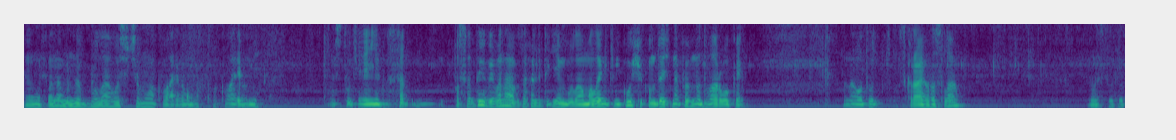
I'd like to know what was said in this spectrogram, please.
Ось вона в мене була ось в цьому акваріумі. В акваріумі. Ось тут я її посадив, і вона взагалі таким була маленьким кущиком, десь, напевно, 2 роки. Вона отут з краю росла. Ось тут. от.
